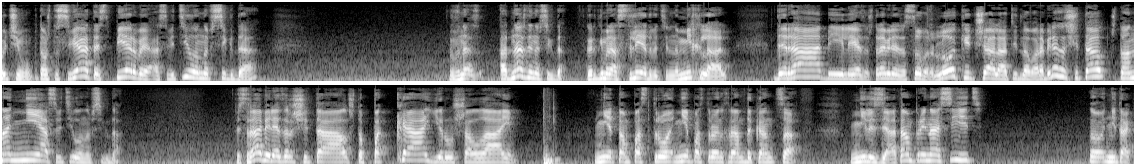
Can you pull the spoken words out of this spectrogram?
Почему? Потому что святость первая осветила навсегда. В нас, однажды навсегда. Говорит Гимара, следовательно, Михлаль, де Раби Лезер, что Раби Лезер Собор, Локи Чала Атидлава. Раби Лезер считал, что она не осветила навсегда. То есть Раби Лезер считал, что пока Иерушалаем не, там построен, не построен храм до конца, нельзя там приносить. Ну, не так.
